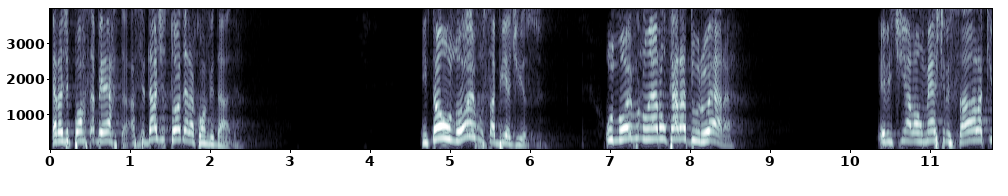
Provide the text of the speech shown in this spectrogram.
era de porta aberta. A cidade toda era convidada. Então o noivo sabia disso. O noivo não era um cara duro, era. Ele tinha lá um mestre-sala, que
